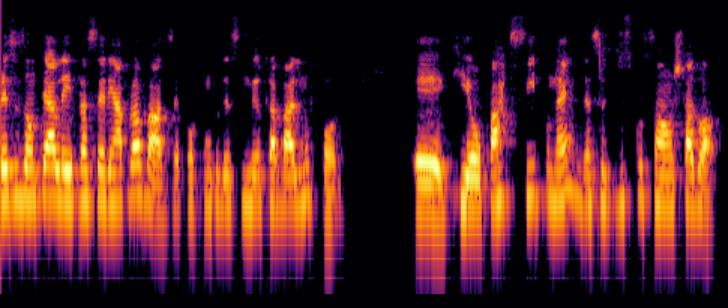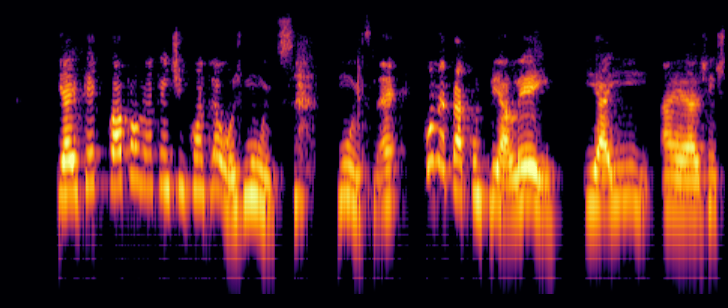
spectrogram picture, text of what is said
precisam ter a lei para serem aprovados. É por conta desse meu trabalho no fórum, é, que eu participo né, dessa discussão estadual. E aí, o que, qual é o problema que a gente encontra hoje? Muitos, muitos, né? Como é para cumprir a lei, e aí a gente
